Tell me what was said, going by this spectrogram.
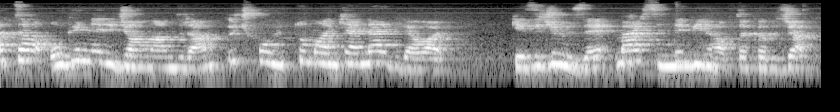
Hatta o günleri canlandıran üç boyutlu mankenler bile var. Gezici Müze Mersin'de bir hafta kalacak.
